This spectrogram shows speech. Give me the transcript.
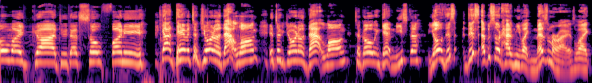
Oh my god, dude, that's so funny. God damn, it took Giorno that long. It took Giorno that long to go and get Mista. Yo, this this episode had me like mesmerized. Like,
